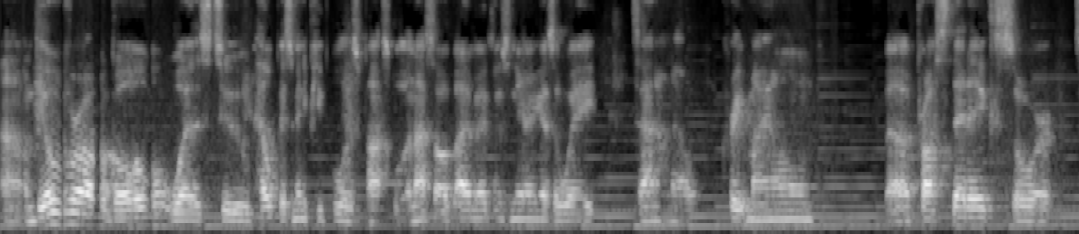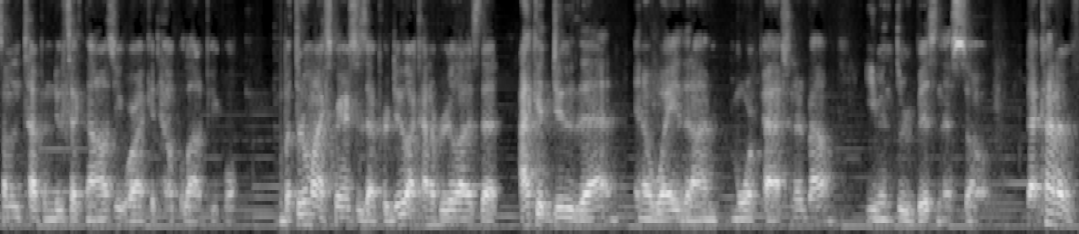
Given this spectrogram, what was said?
Um, the overall goal was to help as many people as possible, and I saw biomedical engineering as a way to, I don't know, create my own uh, prosthetics or some type of new technology where I could help a lot of people. But through my experiences at Purdue, I kind of realized that I could do that in a way that I'm more passionate about, even through business. So that kind of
